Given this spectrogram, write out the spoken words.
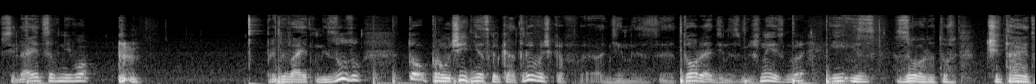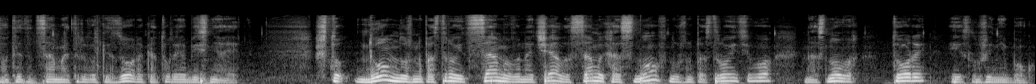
вселяется в него, прибивает мизузу, то проучить несколько отрывочков, один из э, Торы, один из Мишны, из Гмара, и из Зора тоже. Читает вот этот самый отрывок из Зора, который объясняет, что дом нужно построить с самого начала, с самых основ, нужно построить его на основах Торы и служения Богу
